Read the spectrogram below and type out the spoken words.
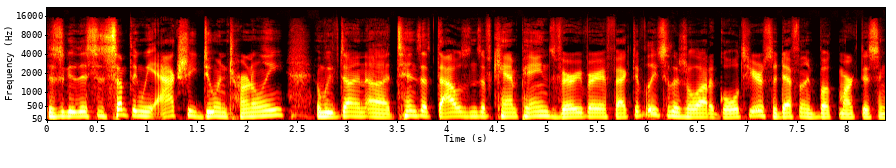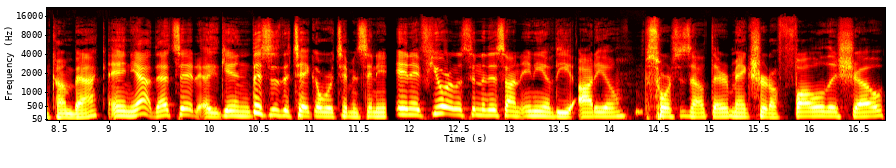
this is this is something we actually do internally, and we've done uh, tens of thousands of campaigns very, very effectively. So there's a lot of gold here. So definitely bookmark this and come back. And yeah, that's it. Again, this is the takeover with Tim and Cindy. And if you are listening to this on any of the audio sources out there, make sure to follow this show.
